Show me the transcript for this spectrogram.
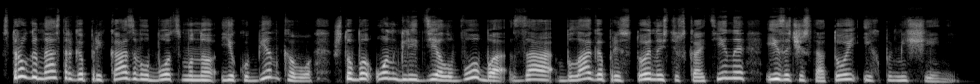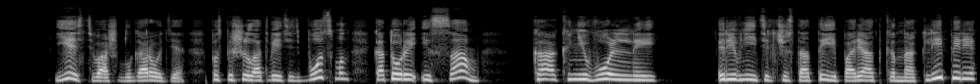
строго-настрого приказывал боцману Якубенкову, чтобы он глядел в оба за благопристойностью скотины и за чистотой их помещений. «Есть, ваше благородие», — поспешил ответить боцман, который и сам, как невольный ревнитель чистоты и порядка на клипере,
